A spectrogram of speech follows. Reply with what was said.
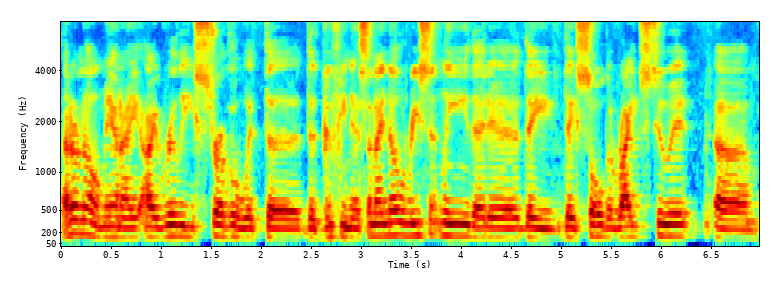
I don't know, man. I, I really struggle with the, the goofiness, and I know recently that uh, they they sold the rights to it. Um,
